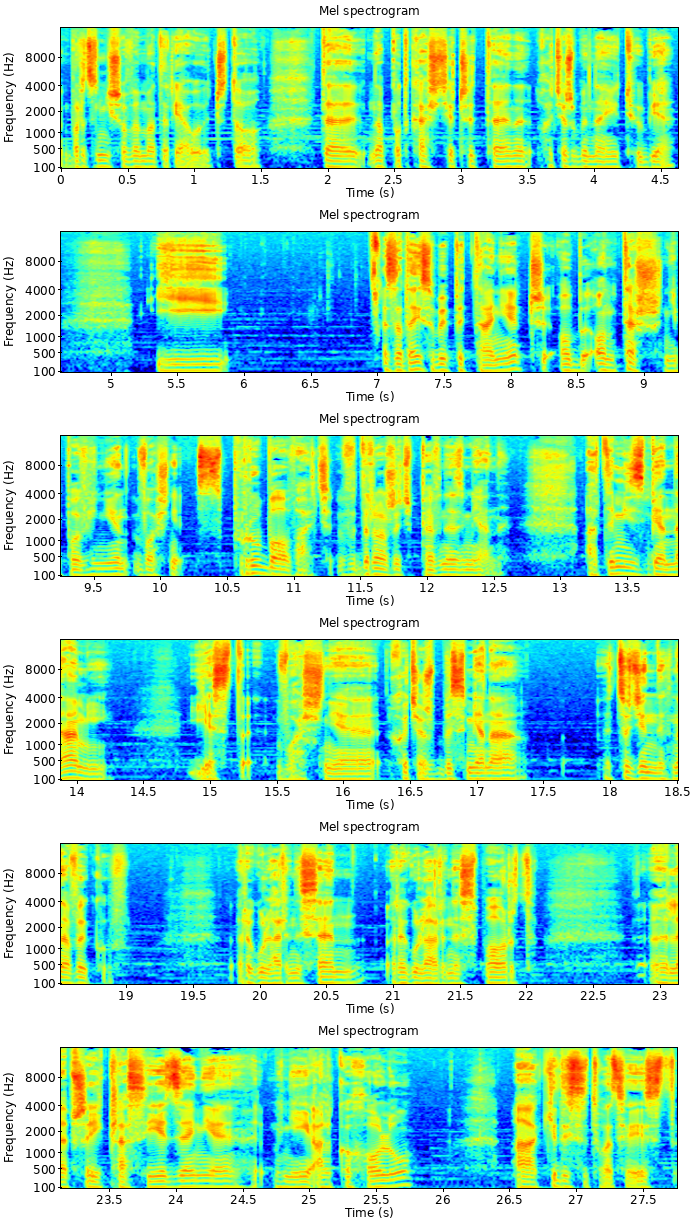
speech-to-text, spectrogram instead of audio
e, bardzo niszowe materiały, czy to te na podcaście, czy te chociażby na YouTubie. I zadaje sobie pytanie, czy oby on też nie powinien właśnie spróbować wdrożyć pewne zmiany. A tymi zmianami jest właśnie chociażby zmiana codziennych nawyków. Regularny sen, regularny sport, lepszej klasy jedzenie, mniej alkoholu, a kiedy sytuacja jest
